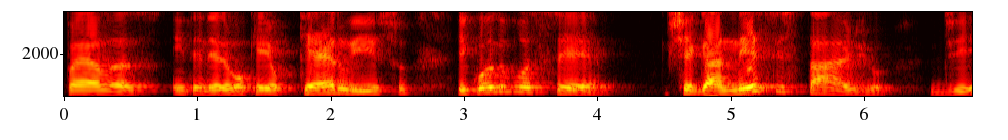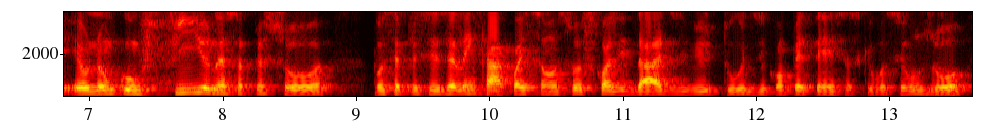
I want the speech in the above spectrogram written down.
para elas entenderem, ok, eu quero isso. E quando você chegar nesse estágio de eu não confio nessa pessoa, você precisa elencar quais são as suas qualidades e virtudes e competências que você usou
